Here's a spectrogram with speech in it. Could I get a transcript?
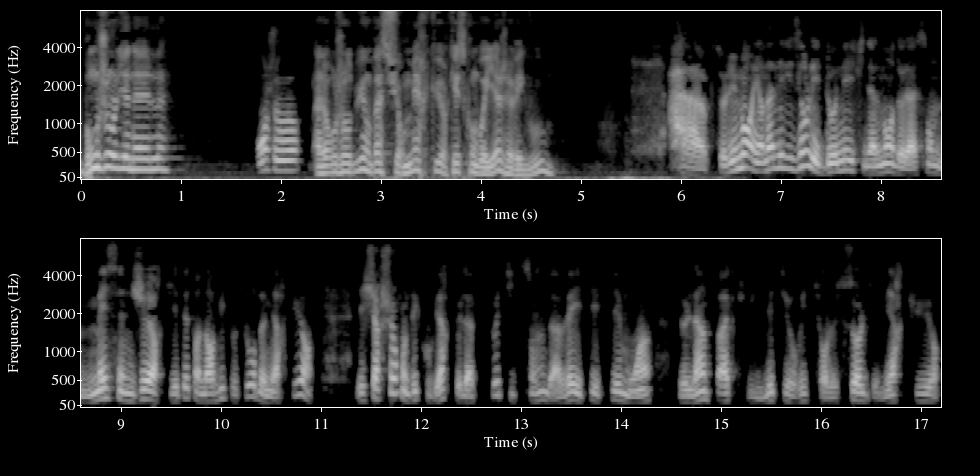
Bonjour Lionel. Bonjour. Alors aujourd'hui, on va sur Mercure. Qu'est-ce qu'on voyage avec vous? Ah, Absolument. Et en analysant les données finalement de la sonde Messenger qui était en orbite autour de Mercure, les chercheurs ont découvert que la petite sonde avait été témoin de l'impact d'une météorite sur le sol de Mercure.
